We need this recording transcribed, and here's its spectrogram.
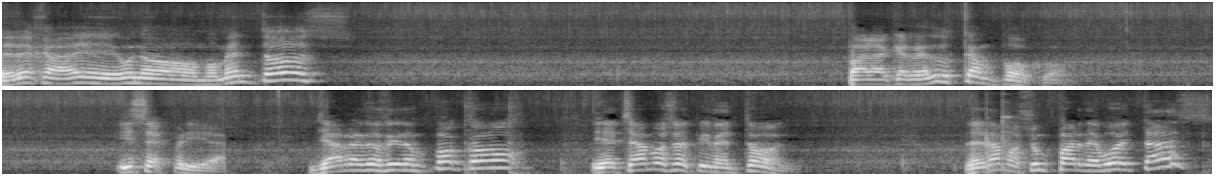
Se deja ahí unos momentos para que reduzca un poco y se fría. Ya reducido un poco y echamos el pimentón. Le damos un par de vueltas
